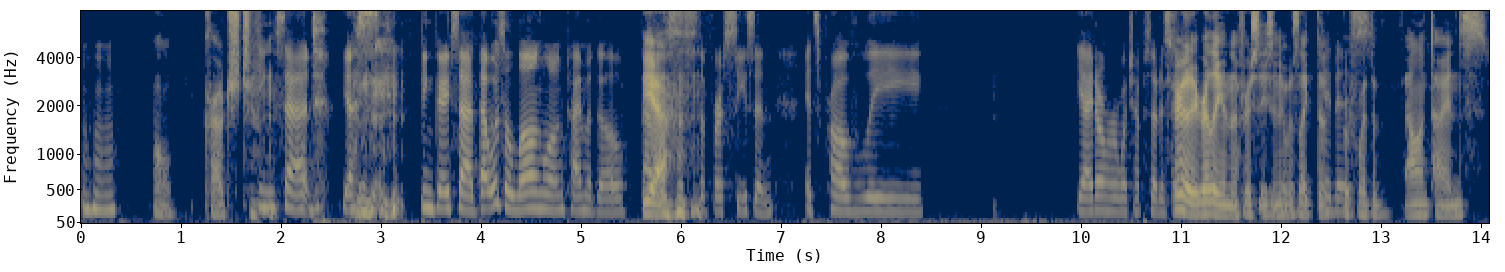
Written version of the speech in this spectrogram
hmm well crouched. being sad. Yes, being very sad. That was a long, long time ago. That Yeah. was the first season. It's probably. Yeah, I don't remember which episode it's, It's fairly early in the first season. It was like the before the Valentine's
